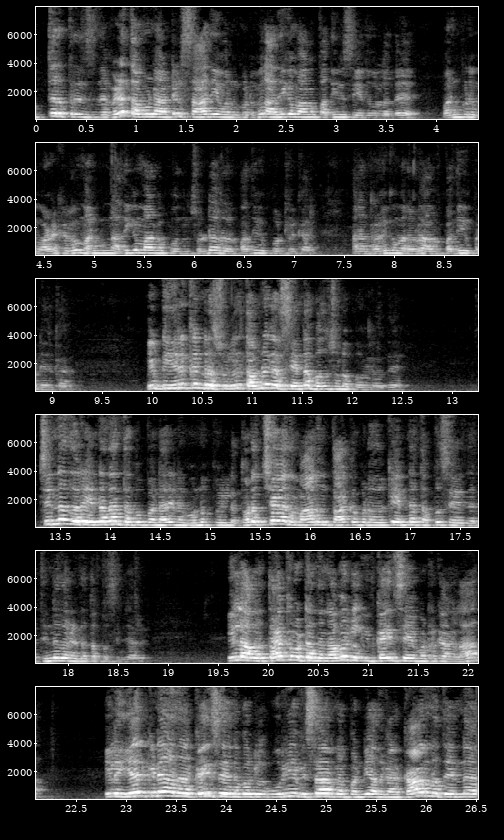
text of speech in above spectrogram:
உத்தரப்பிரதேசத்தை விட தமிழ்நாட்டில் சாதிய வன்கொடுமைகள் அதிகமாக பதிவு செய்துள்ளது. வன்கொடுமை வழக்குகளும் வன்கொடுமை அதிகமாக போகுதுன்னு சொல்லிட்டு அவர் ஒரு பதிவு போட்டிருக்காரு. அண்ணன் ரவிக்குமார் அவர்கள் அவர் பதிவு பண்ணியிருக்காரு. இப்படி இருக்கின்ற சூழலில் தமிழக அரசு என்ன பதில் சொல்ல போகிறது? சின்னதுரை என்னதான் தப்பு பண்ணாரு? எனக்கு ஒன்றும் புரியல. தொடர்ச்சியாக அந்த மானம் தாக்கப்படுவதற்கு என்ன தப்பு செய்தார் சின்னதுரை என்ன தப்பு செஞ்சாரு? இல்ல அவர் தாக்கப்பட்ட அந்த நபர்கள் இது கைது செய்யப்பட்டிருக்காங்களா? இல்ல ஏற்கனவே அந்த கைது செய்த நபர்கள் உரிய விசாரணை பண்ணி அதுக்கான காரணத்தை என்ன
